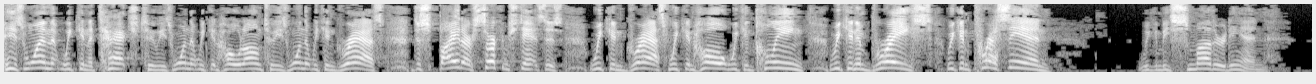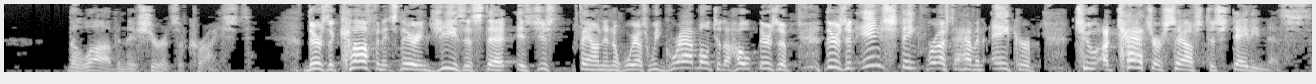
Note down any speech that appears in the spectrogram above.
He's one that we can attach to. He's one that we can hold on to. He's one that we can grasp. Despite our circumstances, we can grasp, we can hold, we can cling, we can embrace, we can press in. We can be smothered in the love and the assurance of Christ. There's a confidence there in Jesus that is just found in nowhere else. We grab onto the hope. There's a, there's an instinct for us to have an anchor to attach ourselves to steadiness.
